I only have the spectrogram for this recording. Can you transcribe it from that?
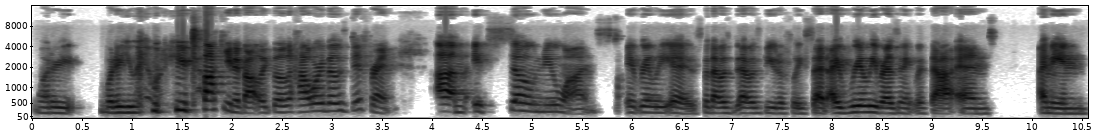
what are you, what are you, what are you talking about? Like, those, how are those different? Um, it's so nuanced. It really is. But that was, that was beautifully said. I really resonate with that. And I mean,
